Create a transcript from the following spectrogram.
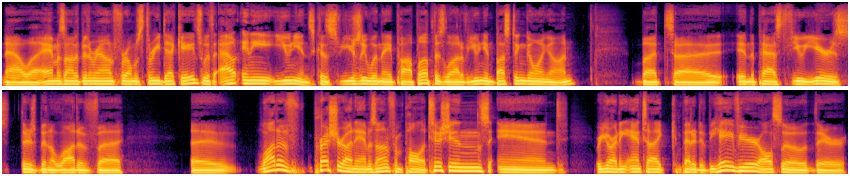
Now, uh, Amazon has been around for almost three decades without any unions, because usually when they pop up, there's a lot of union busting going on. But uh, in the past few years, there's been a lot of uh, a lot of pressure on Amazon from politicians and regarding anti-competitive behavior. Also, their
